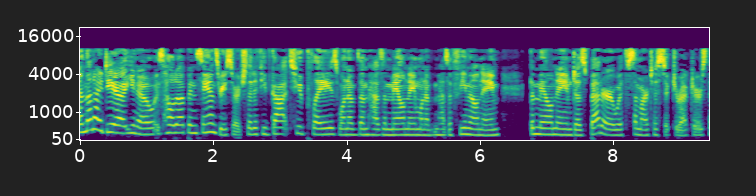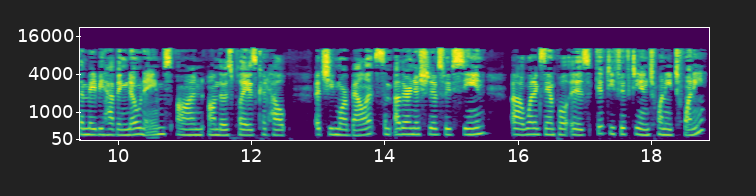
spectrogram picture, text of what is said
And that idea, you know, is held up in Sands research that if you've got two plays, one of them has a male name, one of them has a female name, the male name does better with some artistic directors than maybe having no names on, on those plays could help achieve more balance. Some other initiatives we've seen, uh, one example is 50-50 in 2020,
